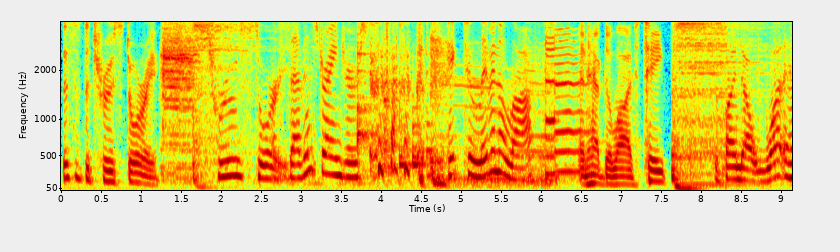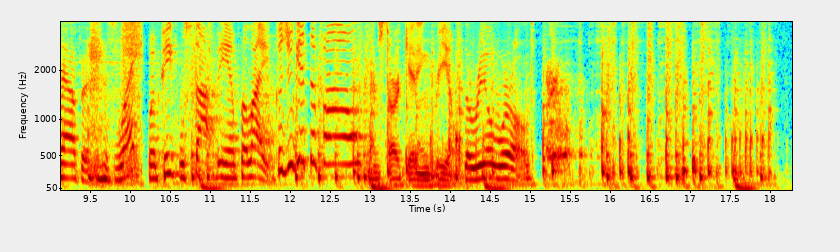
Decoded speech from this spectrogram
This is the true story. True story. Seven strangers picked to live in a loft. and have their lives taped. To find out what happens. What? When people stop being polite. Could you get the phone? and start getting real. The real world.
